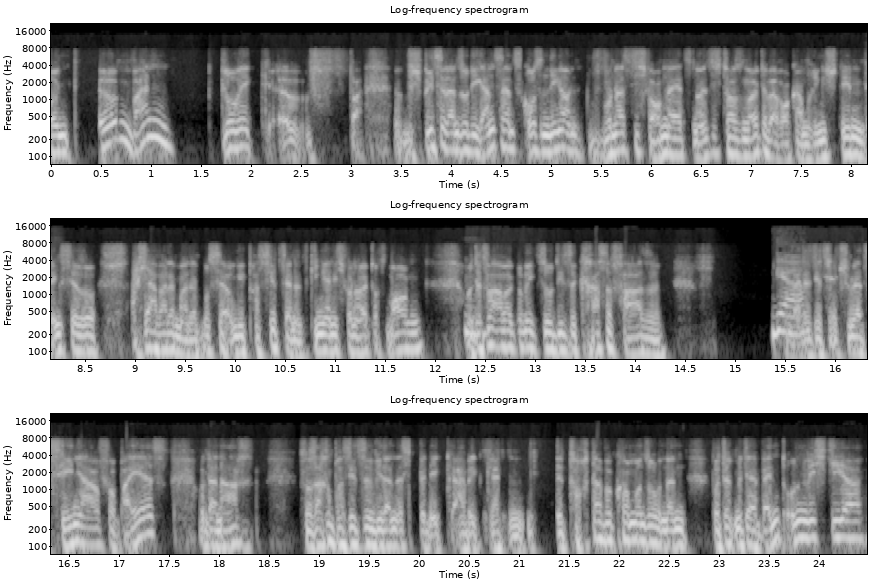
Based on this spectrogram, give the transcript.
Und irgendwann glaube ich, äh, spielst du dann so die ganz, ganz großen Dinge und wunderst dich, warum da jetzt 90.000 Leute bei Rock am Ring stehen und denkst dir so, ach ja, warte mal, das muss ja irgendwie passiert sein. Das ging ja nicht von heute auf morgen. Und mhm. das war aber, glaube ich, so diese krasse Phase. Ja. Weil das jetzt auch schon wieder zehn Jahre vorbei ist und danach so Sachen passiert sind, wie dann ist, bin ich, habe ich eine Tochter bekommen und so und dann wird das mit der Band unwichtiger.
